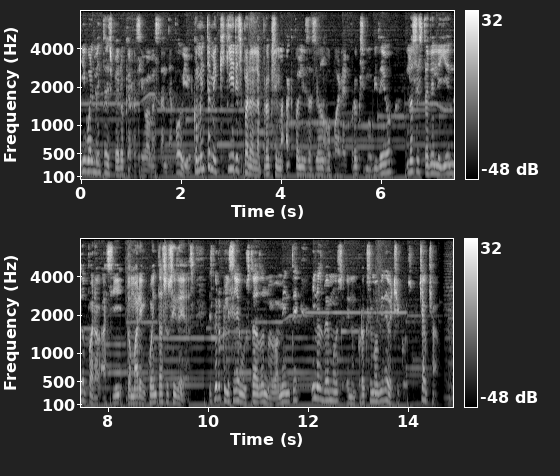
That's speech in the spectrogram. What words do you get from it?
igualmente espero que reciba bastante apoyo. Coméntame qué quieres para la próxima actualización o para el próximo video, los estaré leyendo para así tomar en cuenta sus ideas. Espero que les haya gustado nuevamente y nos vemos en un próximo video chicos. Chao chao.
